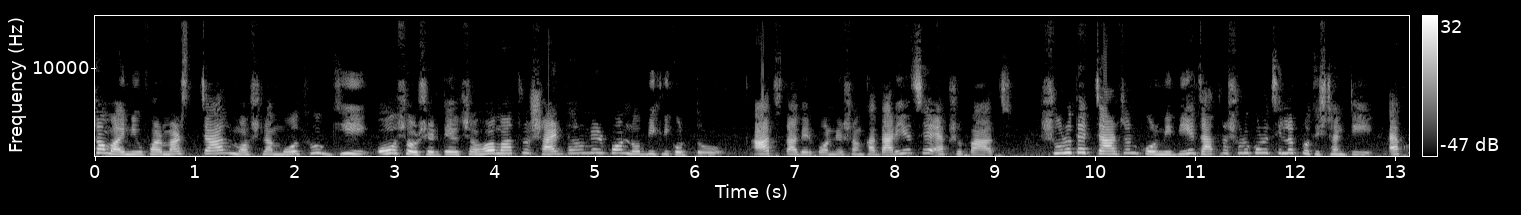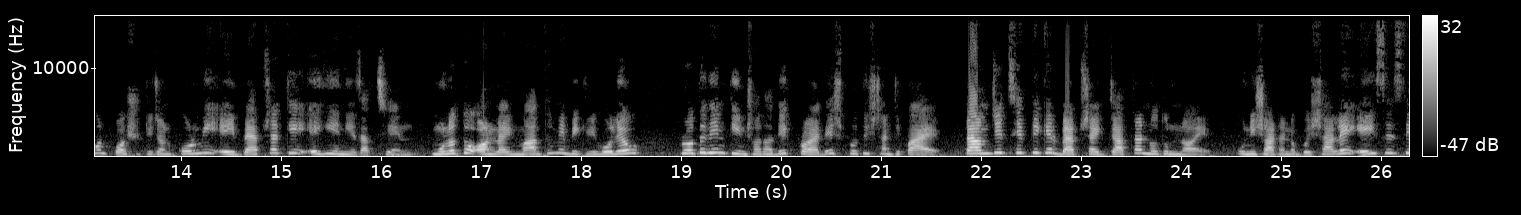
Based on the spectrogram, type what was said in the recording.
সময় নিউ ফার্মার্স চাল, মশলা, মধু, ঘি ও সর্ষের তেল সহ মাত্র ষাট ধরনের পণ্য বিক্রি করত। আজ তাদের পণ্যের সংখ্যা দাঁড়িয়েছে একশো পাঁচ। শুরুতে চারজন কর্মী দিয়ে যাত্রা শুরু করেছিল প্রতিষ্ঠানটি। এখন পঁয়ষট্টি জন কর্মী এই ব্যবসাকে এগিয়ে নিয়ে যাচ্ছেন। মূলত অনলাইন মাধ্যমে বিক্রি হলেও প্রতিদিন তিন শতাধিক ক্রয়াদেশ প্রতিষ্ঠানটি পায়। তামজিৎ সিদ্দিকের ব্যবসায়িক যাত্রা নতুন নয়। উনিশশো আটানব্বই সালে এইচএসসি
